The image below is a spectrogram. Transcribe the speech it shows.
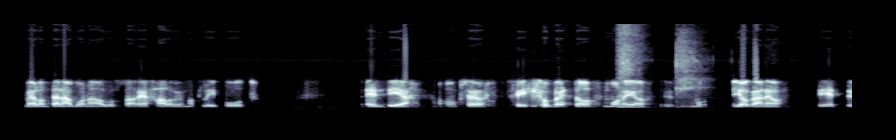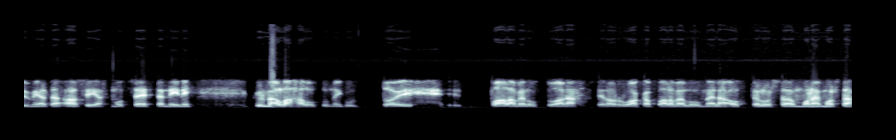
meillä on tänä vuonna ollut sarjan halvimmat liput. En tiedä, onko se fiksu veto. Moni on, jokainen on tiettyä mieltä asiasta, mutta se, että niin, niin kyllä me ollaan haluttu niin kuin toi palvelut tuoda. Siellä on ruokapalvelu meillä otteluissa, on monenmoista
